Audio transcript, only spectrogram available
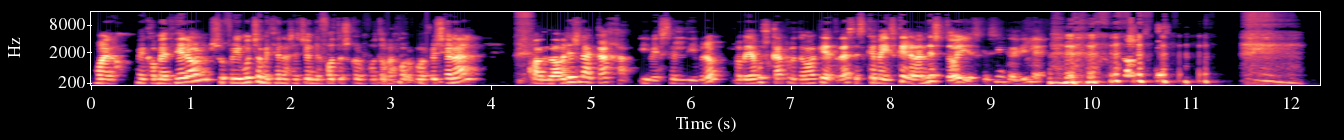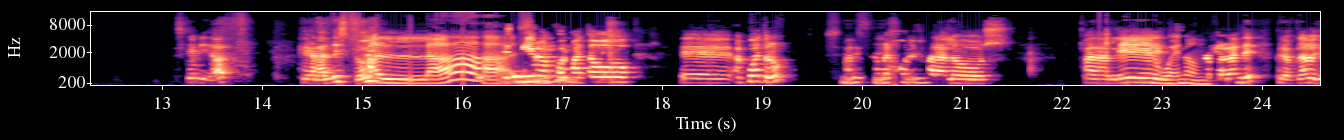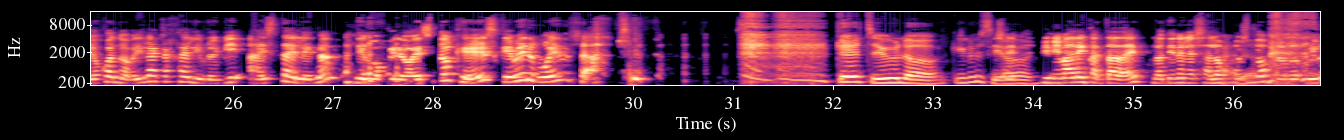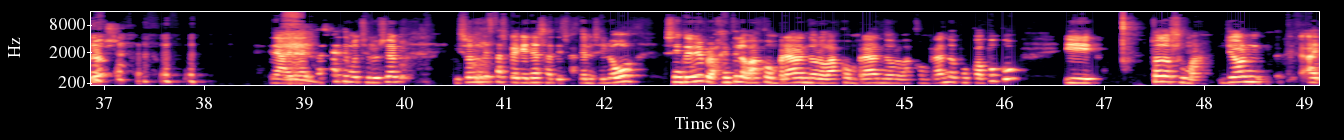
Bueno, me convencieron, sufrí mucho, me hice una sesión de fotos con un fotógrafo profesional. Cuando abres la caja y ves el libro, lo voy a buscar, lo tengo aquí atrás. Es que veis qué grande estoy, es que es increíble. es que mirad, qué grande estoy. Es un libro en formato eh, A4, mejor para los para leer, bueno. grande, pero claro, yo cuando abrí la caja del libro y vi a esta Elena, digo, pero ¿esto qué es? ¡Qué vergüenza! ¡Qué chulo! ¡Qué ilusión! Y mi madre encantada, ¿eh? Lo tiene en el salón puesto, los dos libros. La verdad es que hace mucha ilusión y son de estas pequeñas satisfacciones. Y luego es increíble, pero la gente lo va comprando, lo va comprando, lo va comprando poco a poco y todo suma. Yo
